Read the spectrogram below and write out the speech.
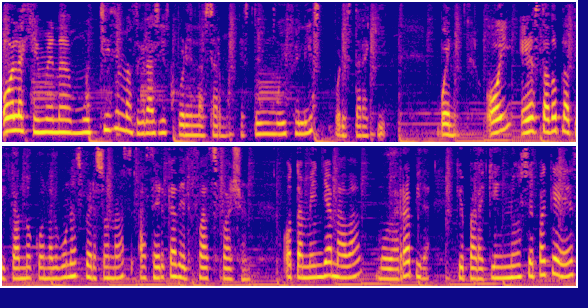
Hola Jimena, muchísimas gracias por enlazarme. Estoy muy feliz por estar aquí. Bueno, hoy he estado platicando con algunas personas acerca del fast fashion, o también llamada moda rápida, que para quien no sepa qué es,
